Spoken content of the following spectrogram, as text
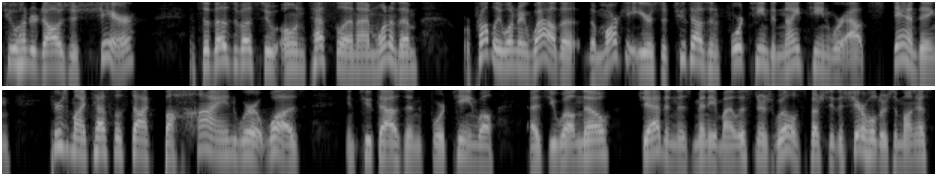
$200 a share. And so, those of us who own Tesla, and I'm one of them, we're probably wondering wow, the, the market years of 2014 to 19 were outstanding. Here's my Tesla stock behind where it was in 2014. Well, as you well know, Jed, and as many of my listeners will, especially the shareholders among us,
